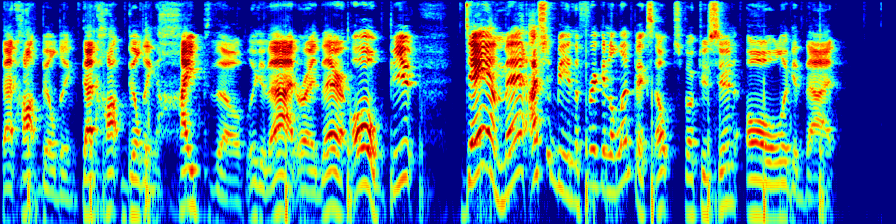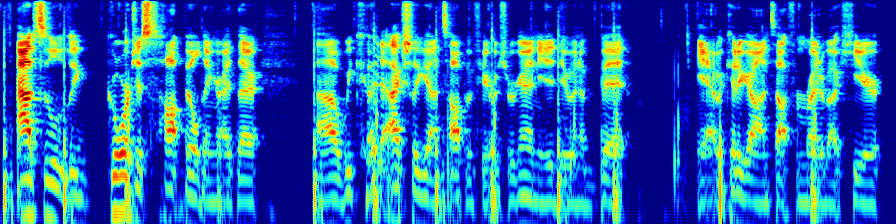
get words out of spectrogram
that hot building. That hot building hype, though. Look at that right there. Oh, beaut... Damn, man. I should be in the freaking Olympics. Oh, spoke too soon. Oh, look at that absolutely gorgeous hot building right there. Uh, we could actually get on top of here, which we're going to need to do in a bit. Yeah, we could have got on top from right about here.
